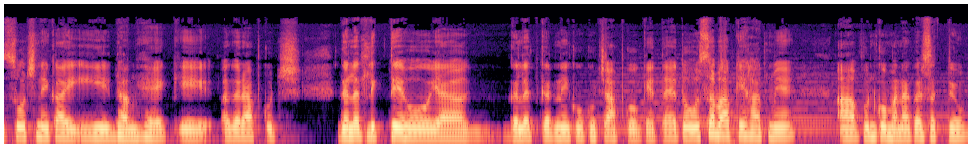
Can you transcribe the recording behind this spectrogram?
सोचने का ये ढंग है कि अगर आप कुछ गलत लिखते हो या गलत करने को कुछ आपको कहता है तो वो सब आपके हाथ में है आप उनको मना कर सकते हो।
